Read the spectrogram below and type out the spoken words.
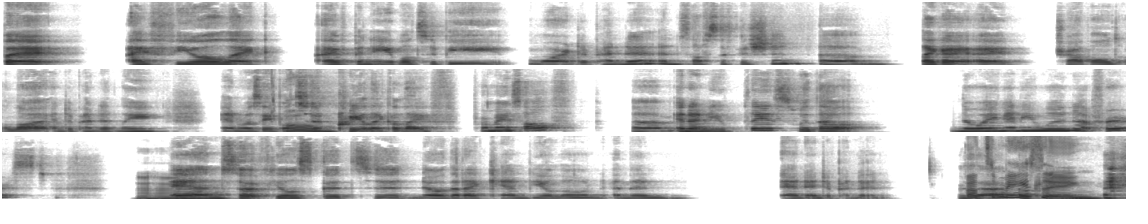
but I feel like I've been able to be more independent and self sufficient. Um, like, I, I traveled a lot independently and was able Oh. to create like a life for myself um, in a new place without knowing anyone at first. Mhm. And so it feels good to know that I can be alone and then and independent. Is That's that okay? amazing.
